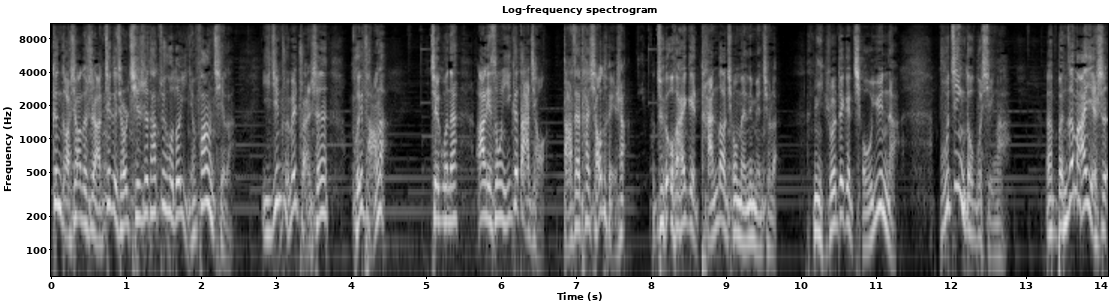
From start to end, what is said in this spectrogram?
更搞笑的是啊，这个球其实他最后都已经放弃了，已经准备转身回防了。结果呢？阿里松一个大脚打在他小腿上，最后还给弹到球门里面去了。你说这个球运呐，不进都不行啊！呃，本泽马也是，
